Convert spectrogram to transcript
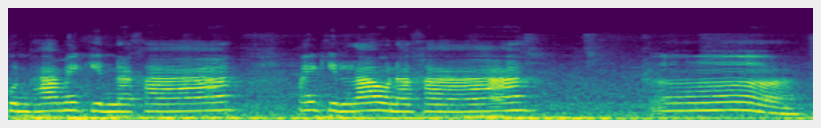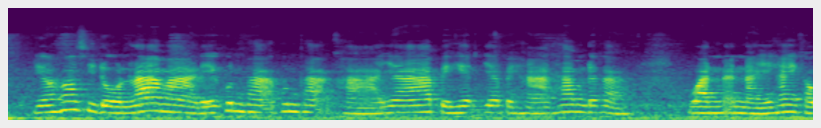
คุณพระไม่กินนะคะ ไม่กินเหล้านะคะ เออ เดี๋ยวห้องสิโดนล่ามาเด้คุณพระคุณพระขายาไปเฮ็ดยาไปหาถ้ำเด้อค่ะ วันอันไหนให้เขา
